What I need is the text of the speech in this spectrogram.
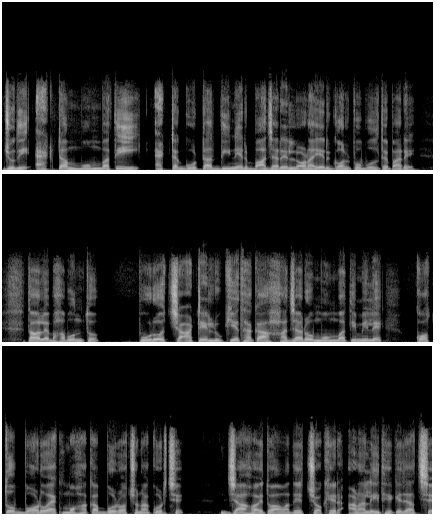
যদি একটা মোমবাতি একটা গোটা দিনের বাজারের লড়াইয়ের গল্প বলতে পারে, তাহলে ভাবুন তো পুরো চার্টে লুকিয়ে থাকা হাজারো মোমবাতি মিলে কত বড় এক মহাকাব্য রচনা করছে, যা হয়তো আমাদের চোখের আড়ালেই থেকে যাচ্ছে।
